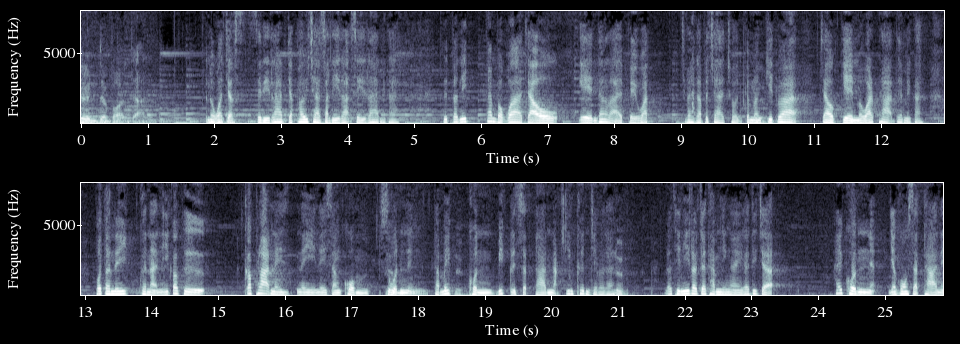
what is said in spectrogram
ชิญเดินบออาจารย์นวัจากศิริราชจากพระวิชาสรีระศิริราชนะคะ คือตอนนี้ท่านบอกว่าจะเอาเกณฑ์ทั้งหลายไปวัดใช่ไหมคะประชาชนกำลังคิดว่าจะเอาเกณฑ์มาวัดพระได้ไหมคะเพราะตอนนี้ขณะนี้ก็คือก็พลาดในในในสังคมส่วนหนึ่งทำให้คนวิกฤตศรัทธาหนักยิ่งขึ้นใช่ไหมคะแล้วทีนี้เราจะทํำยังไงคะที่จะให้คนเนี่ยยังคงศรัทธาใน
